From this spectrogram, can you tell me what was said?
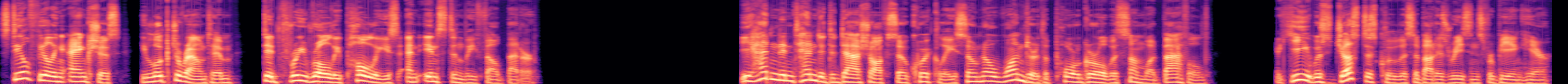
Still feeling anxious, he looked around him, did three roly polies, and instantly felt better. He hadn't intended to dash off so quickly, so no wonder the poor girl was somewhat baffled. He was just as clueless about his reasons for being here.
